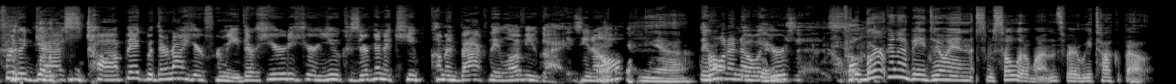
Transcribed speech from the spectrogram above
for the guest topic, but they're not here for me. They're here to hear you because they're going to keep coming back. They love you guys, you know? Oh, yeah. They oh, want to know what yours is. Well, we're going to be doing some solo ones where we talk about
